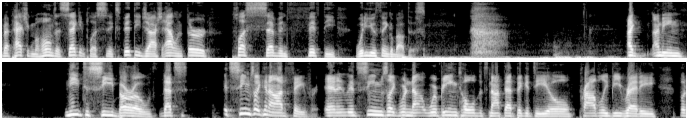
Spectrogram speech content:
Patrick Mahomes at second plus 650. Josh Allen third plus 750. What do you think about this? I I mean, need to see Burrow. That's it seems like an odd favorite, and it, it seems like we're not we're being told it's not that big a deal. Probably be ready, but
